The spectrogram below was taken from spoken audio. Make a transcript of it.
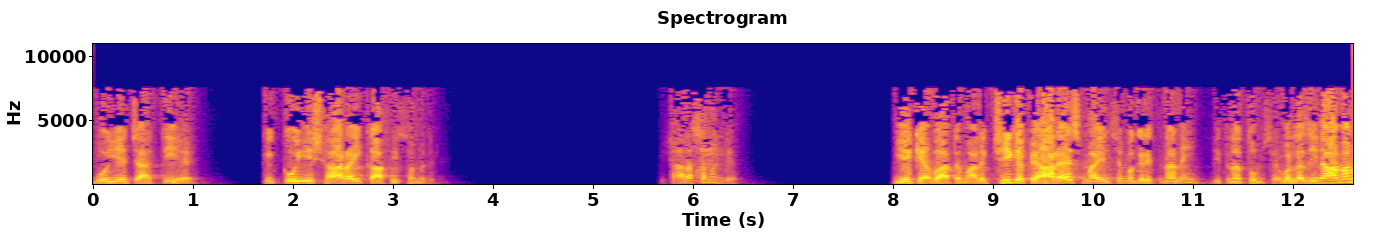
وہ یہ چاہتی ہے کہ کوئی اشارہ ہی کافی سمجھ لے۔ اشارہ سمجھ لے۔ یہ کیا بات ہے مالک؟ ٹھیک ہے، پیار ہے اسماعیل سے، مگر اتنا نہیں جتنا تم سے۔ ولزین امن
